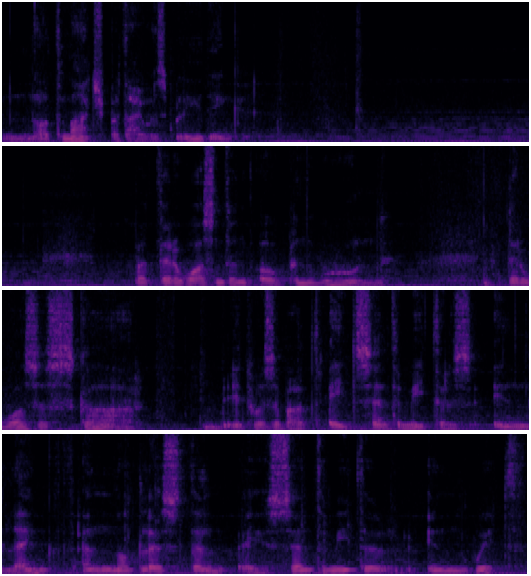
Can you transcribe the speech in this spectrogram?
Not much, but I was bleeding. But there wasn't an open wound. There was a scar. It was about eight centimeters in length and not less than a centimeter in width.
